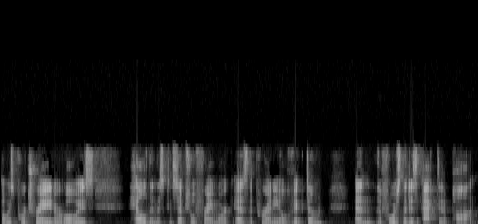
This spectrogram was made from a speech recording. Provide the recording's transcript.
always portrayed or always held in this conceptual framework as the perennial victim and the force that is acted upon.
